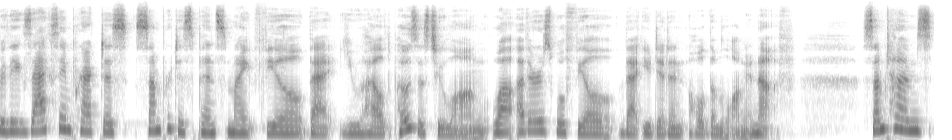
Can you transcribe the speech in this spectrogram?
For the exact same practice, some participants might feel that you held poses too long, while others will feel that you didn't hold them long enough. Sometimes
